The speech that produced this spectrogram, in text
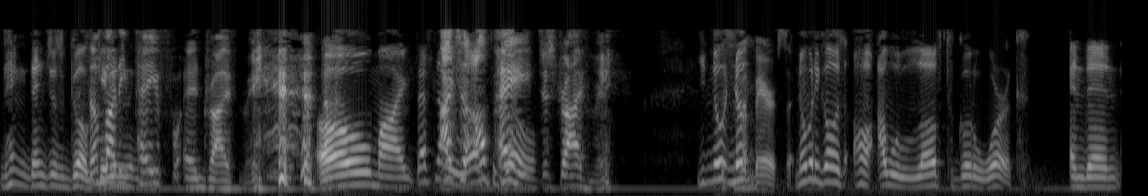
Then then just go. Somebody in- pay for and drive me. Oh my! That's not. Actually, I'll pay. go. Just drive me. You know, This is no, embarrassing. nobody goes. Oh, I would love to go to work, and then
